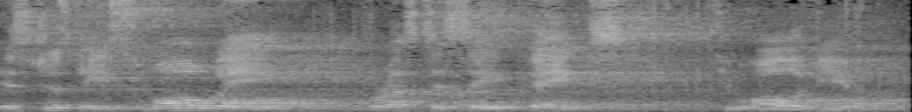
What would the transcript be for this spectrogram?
is just a small way for us to say thanks to all of you.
